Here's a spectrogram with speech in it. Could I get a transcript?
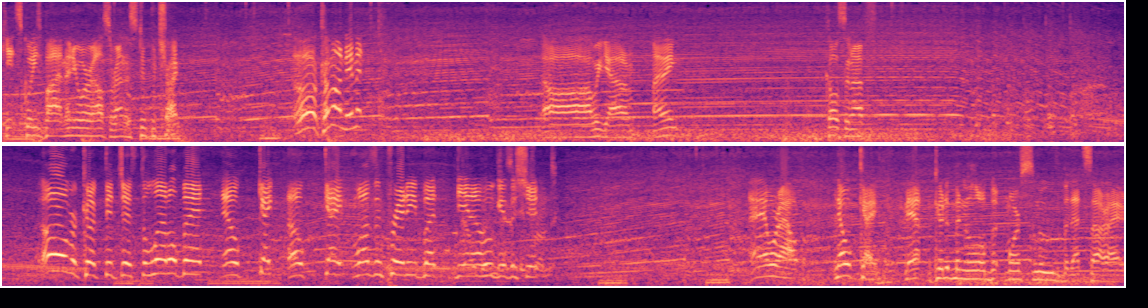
can't squeeze by him anywhere else around this stupid truck. Oh, come on, damn it. Oh, we got him. I think. Close enough. Overcooked it just a little bit. Okay, okay. Wasn't pretty, but you know, who gives a shit? And we're out. Okay. Yep, could have been a little bit more smooth, but that's all right.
